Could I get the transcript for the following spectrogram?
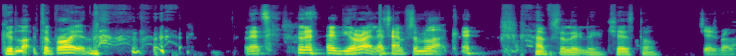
good luck to Brighton. let's let's hope you're right. Let's have some luck. Absolutely. Cheers, Tom. Cheers, brother.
